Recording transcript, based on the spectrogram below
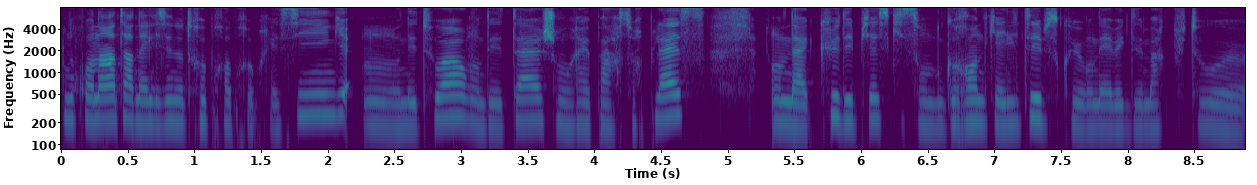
Donc on a internalisé notre propre pressing, on nettoie, on détache, on répare sur place. On n'a que des pièces qui sont de grande qualité parce qu'on est avec des marques plutôt euh,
